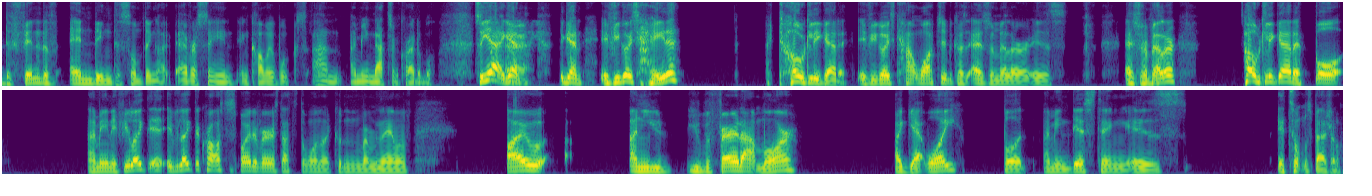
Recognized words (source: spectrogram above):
definitive ending to something I've ever seen in comic books, and I mean that's incredible. So yeah, again, again, if you guys hate it, I totally get it. If you guys can't watch it because Ezra Miller is Ezra Miller, totally get it. But I mean, if you like if you like the Cross the Spider Verse, that's the one I couldn't remember the name of. I and you you prefer that more. I get why, but I mean, this thing is it's something special.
